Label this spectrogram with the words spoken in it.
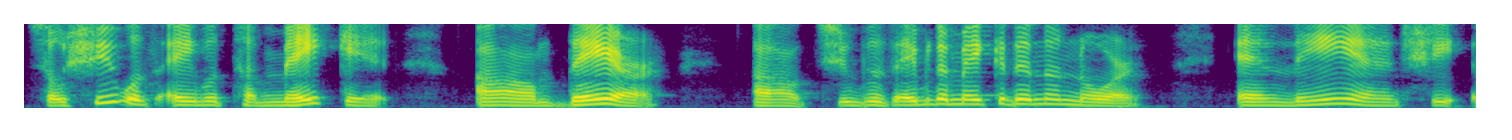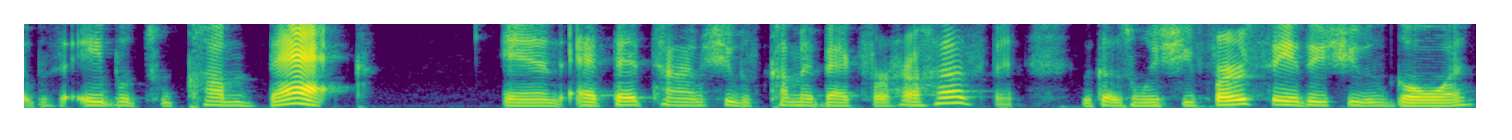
So she was able to make it, um, there. Uh, she was able to make it in the North, and then she was able to come back and at that time, she was coming back for her husband because when she first said that she was going,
